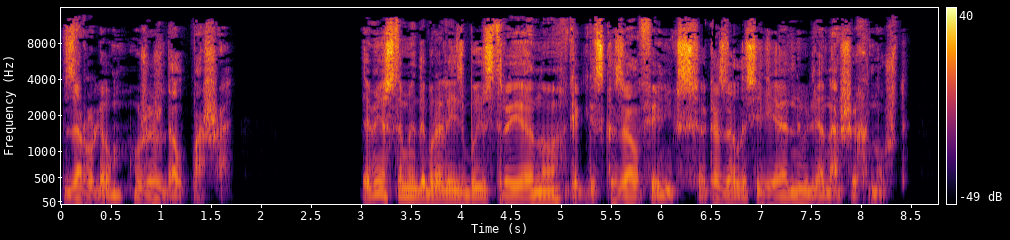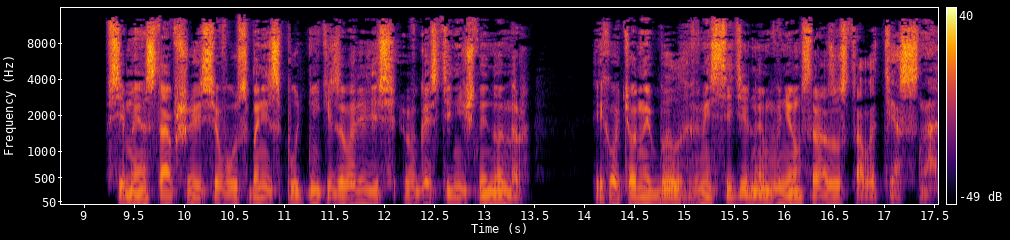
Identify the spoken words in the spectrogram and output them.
За рулем уже ждал Паша. До места мы добрались быстро, и оно, как и сказал Феникс, оказалось идеальным для наших нужд. Все мои оставшиеся в Усмане спутники завалились в гостиничный номер, и хоть он и был вместительным, в нем сразу стало тесно.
